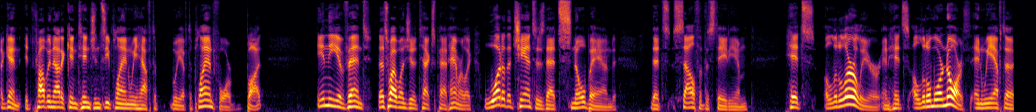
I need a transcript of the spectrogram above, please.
again, it's probably not a contingency plan we have to we have to plan for, but in the event, that's why I wanted you to text Pat Hammer. Like, what are the chances that snow band that's south of the stadium hits a little earlier and hits a little more north, and we have to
